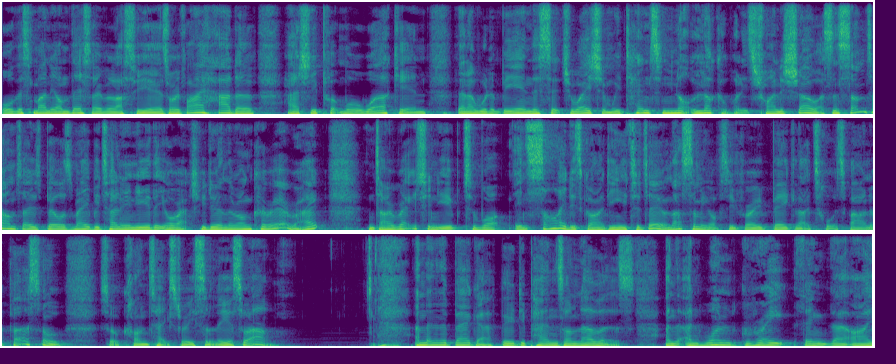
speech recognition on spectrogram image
all this money on this over the last few years, or if I had actually put more work in, then I wouldn't be in this situation. We tend to not look at what it's trying to show us. And sometimes those bills may be telling you that you're actually doing the wrong career, right? And directing you to what inside is guiding you to do. And that's something obviously very big that I talked about in a personal sort of context recently as well. And then the beggar, who depends on others. And, and one great thing that I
